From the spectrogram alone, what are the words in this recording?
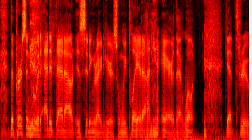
the person who would edit that out is sitting right here. So when we play it on air, that won't get through.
